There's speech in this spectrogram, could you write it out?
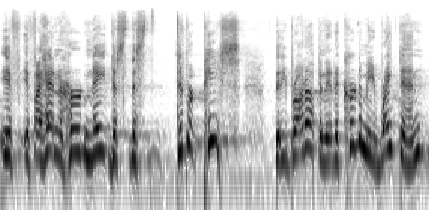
if, if I hadn't heard Nate, this, this different piece that he brought up. And it occurred to me right then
